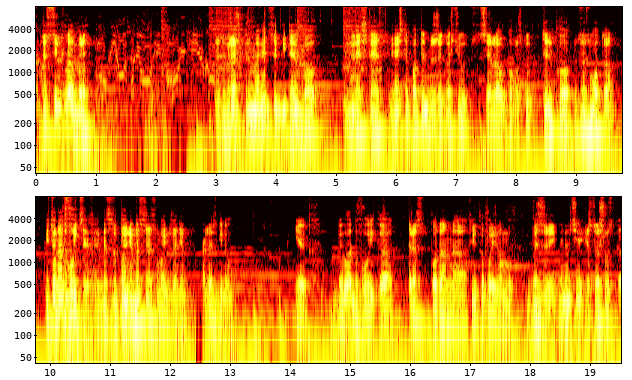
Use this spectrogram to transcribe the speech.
A to jest Silk Labor. To jest gracz, który ma więcej bitew, bo widać to jest, widać to po tym, że gościu strzelał po prostu tylko ze złota. I to na dwójce, jest bez, zupełnie bez sensu moim zdaniem. Ale zginął. Jak była dwójka, teraz pora na kilka poziomów wyżej. Mianowicie jest to szóstka.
